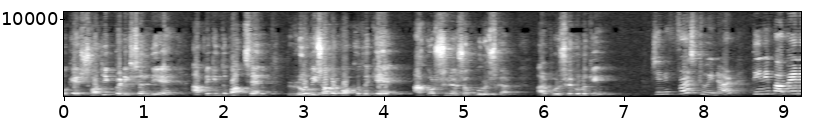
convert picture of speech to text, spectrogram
ওকে সঠিক প্রেডিকশন দিয়ে আপনি কিন্তু পাচ্ছেন রবি শপের পক্ষ থেকে আকর্ষণীয় সব পুরস্কার। আর পুরস্কারগুলো কি? যিনি ফার্স্ট উইনার তিনি পাবেন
